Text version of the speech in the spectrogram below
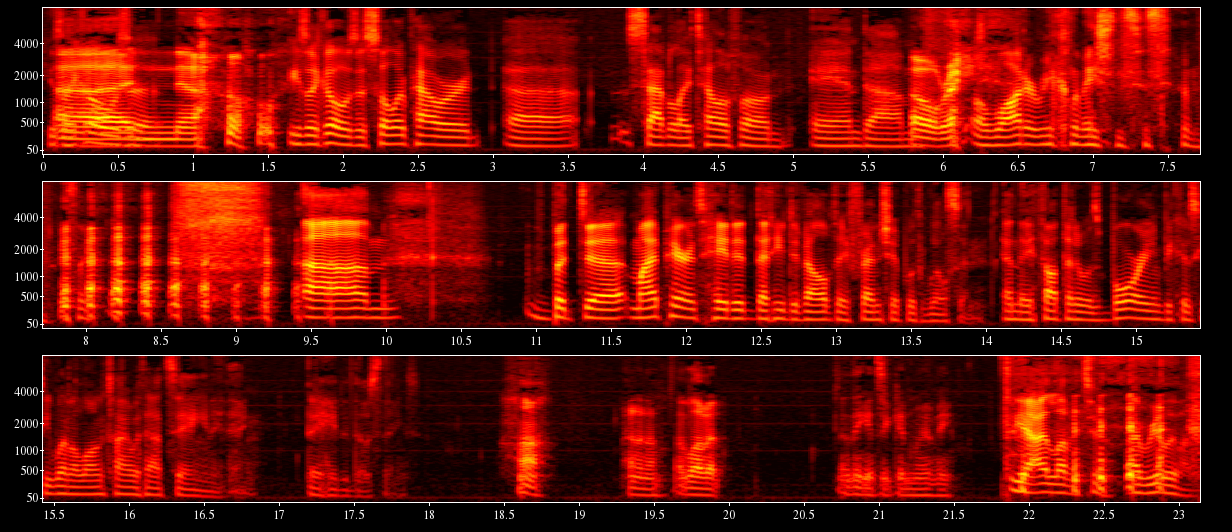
He's like, oh, it was Uh, a, no. he's like, oh, it was a solar powered uh, satellite telephone and um, Oh, right. a water reclamation system. It's like- um, but uh, my parents hated that he developed a friendship with Wilson, and they thought that it was boring because he went a long time without saying anything. They hated those things. Huh. I don't know. I love it. I think it's a good movie. Yeah, I love it too. I really love it.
